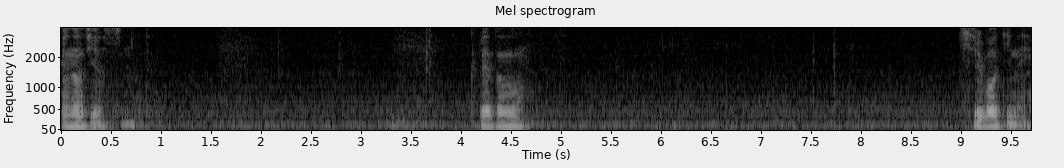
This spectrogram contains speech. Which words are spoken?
에너지였습니다. 그래도 실버디네요.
